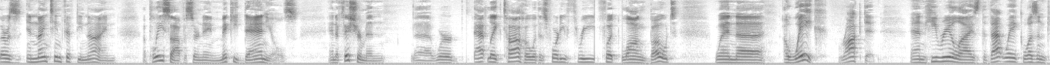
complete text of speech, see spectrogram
there was in 1959 a police officer named Mickey Daniels and a fisherman uh, were at Lake Tahoe with his 43 foot long boat when uh, a wake rocked it, and he realized that that wake wasn't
